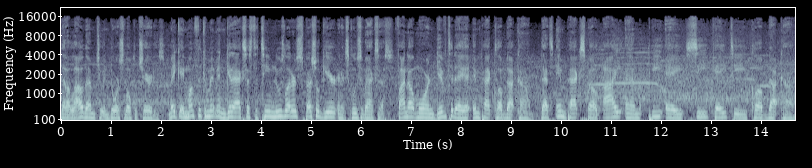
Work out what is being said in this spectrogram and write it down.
that allow them to endorse local charities. Make a monthly commitment and get access to team newsletters, special gear, and exclusive access. Find out more and give today at impactclub.com. That's impact spelled I M P A C K T club.com.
